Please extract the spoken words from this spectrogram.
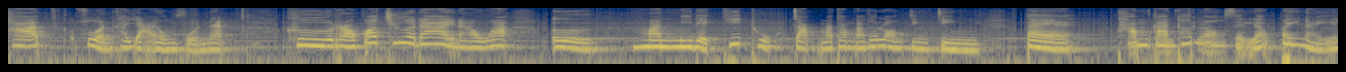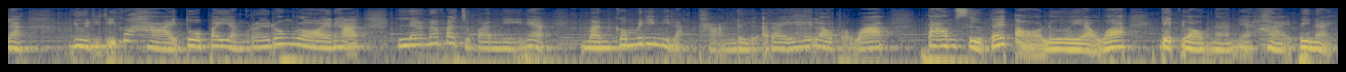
พาร์ทส่วนขยายของฝนเนี่ย คือเราก็เชื่อได้นะคะว่า เออ มันมีเด็กที่ถูกจับมาทำการทดลองจริง ๆ แต่ทำการทดลองเสร็จแล้วไปไหนล่ะ อยู่ดีๆก็หายตัวไปอย่างไร้ร่องรอยนะคะ แล้วณปัจจุบันนี้เนี่ย มันก็ไม่ได้มีหลักฐานหรืออะไรให้เราแบบว่า ตามสืบได้ต่อเลยอะว่าเด็กเหล่านั้นเนี่ยหายไปไหน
